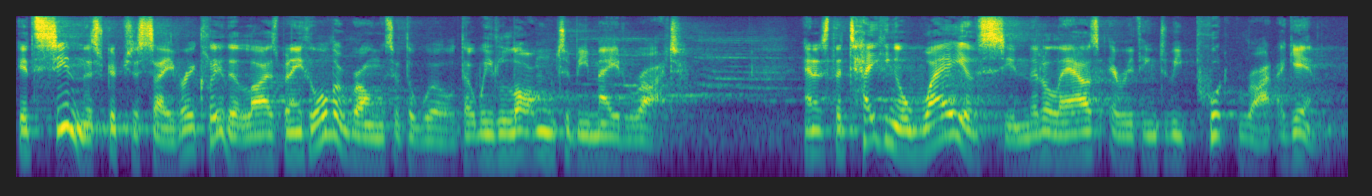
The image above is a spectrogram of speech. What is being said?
It's sin, the scriptures say very clearly, that lies beneath all the wrongs of the world, that we long to be made right. And it's the taking away of sin that allows everything to be put right again.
